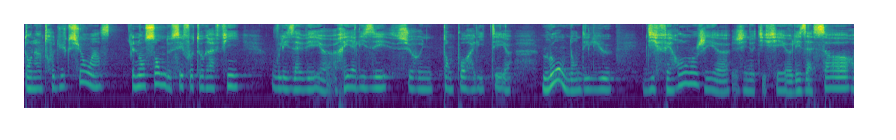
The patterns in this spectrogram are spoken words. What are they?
dans l'introduction, hein, l'ensemble de ces photographies vous les avez euh, réalisés sur une temporalité euh, longue dans des lieux différents. J'ai euh, notifié les Açores,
